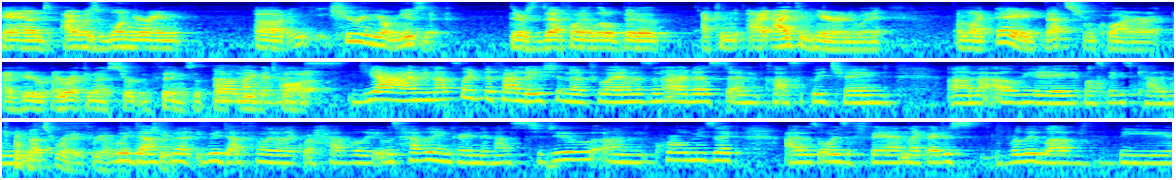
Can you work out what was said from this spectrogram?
And I was wondering, uh, hearing your music, there's definitely a little bit of I can I, I can hear anyway. I'm like, hey, that's from choir. I hear I recognize certain things that, that Oh you were goodness. taught. Yeah, I mean that's like the foundation of who I am as an artist. I'm classically trained um, at LVA, Las Vegas Academy. Oh, that's right. Forgot we about that too. definitely we definitely like were heavily it was heavily ingrained in us to do um, choral music i was always a fan like i just really loved the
